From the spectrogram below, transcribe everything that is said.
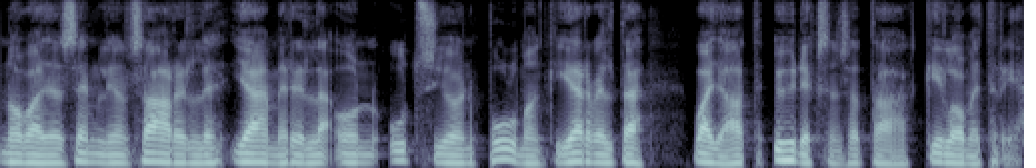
Nova ja Semlian saarelle jäämerellä on Utsioin Pulmankijärveltä vajaat 900 kilometriä.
